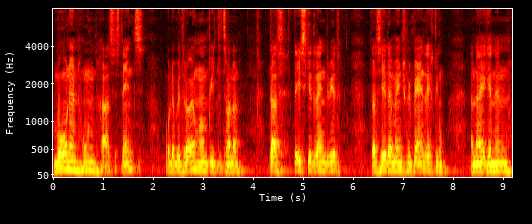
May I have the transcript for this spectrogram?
Wohnen und Assistenz oder Betreuung anbietet, sondern dass das getrennt wird, dass jeder Mensch mit Beeinträchtigung einen eigenen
